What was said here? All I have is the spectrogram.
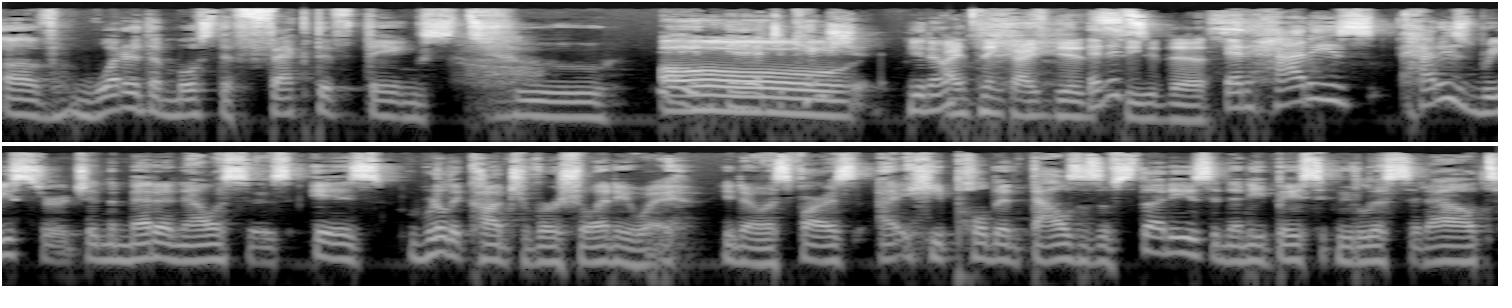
of what are the most effective things to in, in Oh, education. You know, I think I did And see this. And Hattie's Hattie's research and the meta analysis is really controversial anyway. You know, as far as I, he pulled in thousands of studies and then he basically listed out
